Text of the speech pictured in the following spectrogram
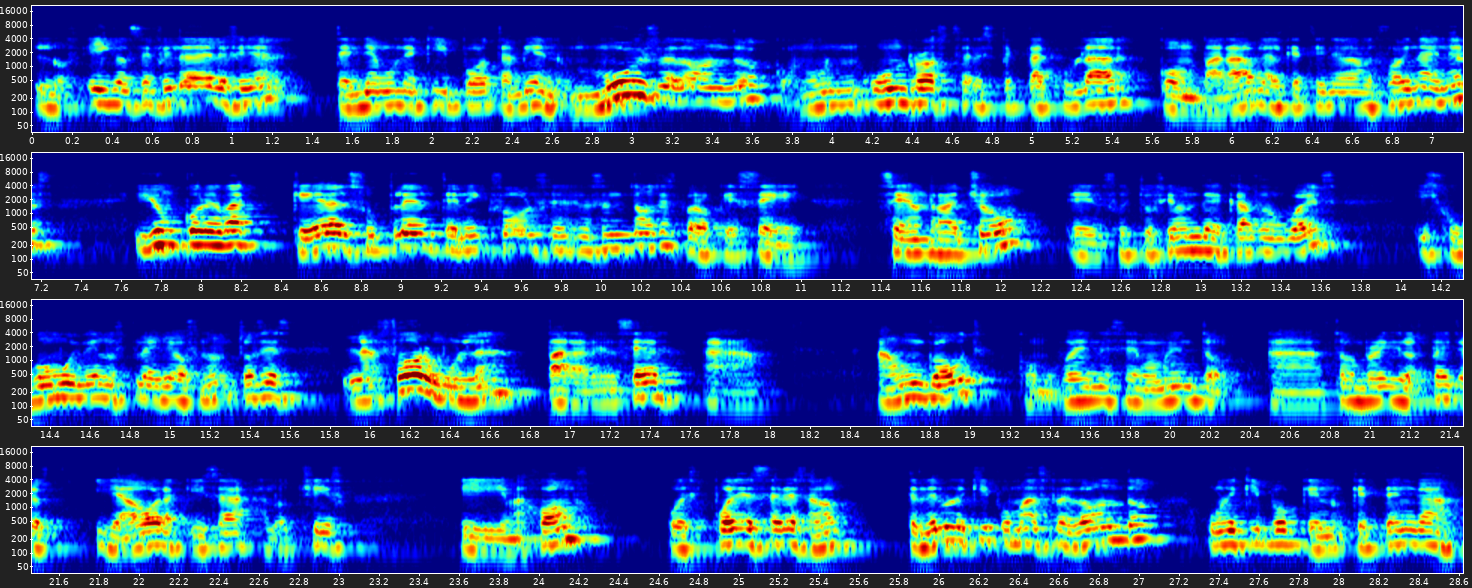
los Eagles de Filadelfia tenían un equipo también muy redondo, con un, un roster espectacular, comparable al que tienen los 49ers, y un coreback que era el suplente Nick Foles en ese entonces, pero que se, se enrachó en su institución de Carson Wentz y jugó muy bien los playoffs, ¿no? Entonces, la fórmula para vencer a, un GOAT, como fue en ese momento a Tom Brady y los Patriots, y ahora quizá a los Chiefs y Mahomes, pues puede ser esa, ¿no? Tener un equipo más redondo, un equipo que, que tenga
